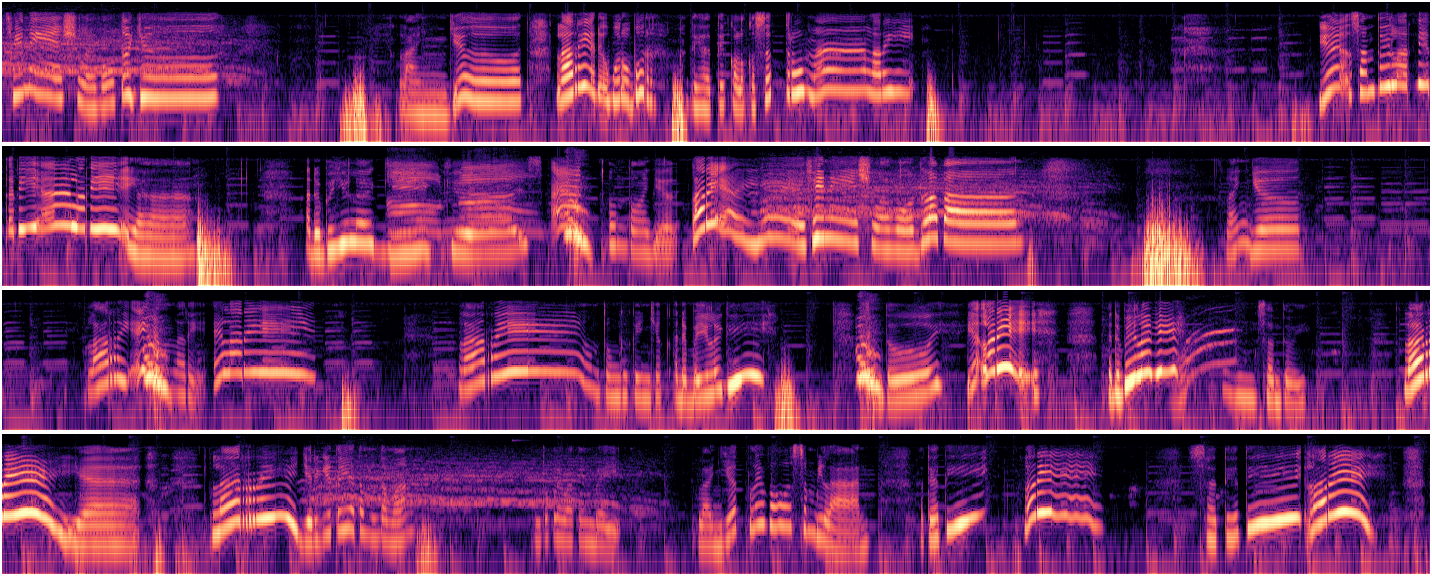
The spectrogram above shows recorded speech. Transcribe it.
Finish level 7 lanjut. Lari ada ubur-ubur. Hati-hati kalau kesetrum ah lari. Ya santai lari tadi ah lari. Ya ada bayi lagi guys. ah, untung aja. Lari ya finish level 8 lanjut. Lari eh lari eh lari. Lari. Untung gak keinjak ada bayi lagi. Santuy. Ya lari. Ada bayi lagi. Hmm, santuy. Lari ya. Lari. Jadi gitu ya teman-teman untuk lewatin bayi. Lanjut level 9 hati-hati lari. Hati-hati lari.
